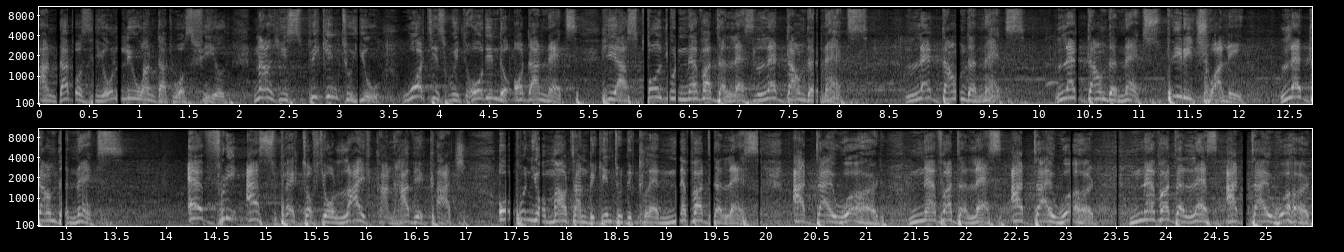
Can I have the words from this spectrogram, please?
And that was the only one that was filled. Now he's speaking to you. What is withholding the other nets? He has told you, nevertheless, let down the nets. Let down the nets. Let down the nets spiritually. Let down the nets every aspect of your life can have a catch. Open your mouth and begin to declare nevertheless at thy word. Nevertheless at thy word. Nevertheless at thy word.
